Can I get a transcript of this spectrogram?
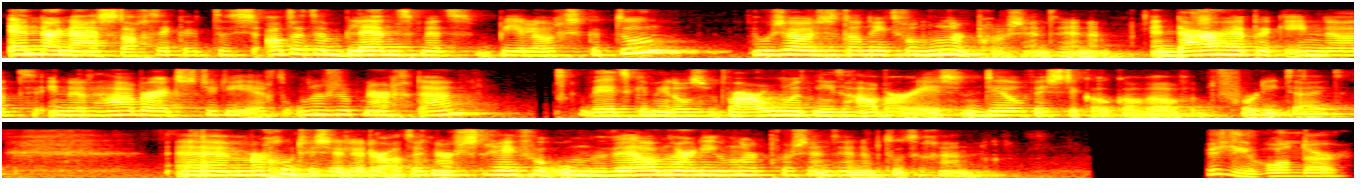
En daarnaast dacht ik, het is altijd een blend met biologisch katoen hoezo is het dan niet van 100% hennep? En daar heb ik in dat, in dat haalbaarheidsstudie echt onderzoek naar gedaan. Weet ik inmiddels waarom het niet haalbaar is. Een deel wist ik ook al wel voor die tijd. Uh, maar goed, we zullen er altijd naar streven om wel naar die 100% hennep toe te gaan. Willy Wonder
